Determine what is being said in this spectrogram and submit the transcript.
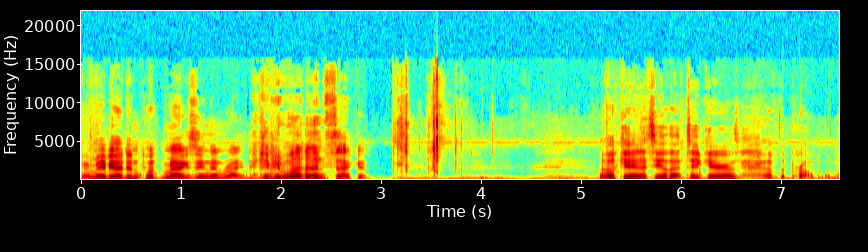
Or maybe I didn't put the magazine in right. Give me one second. Okay, let's see how that take care of, of the problem.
